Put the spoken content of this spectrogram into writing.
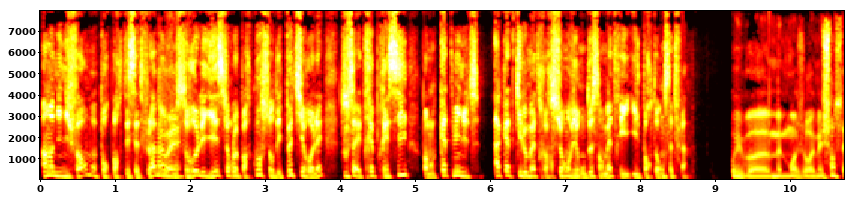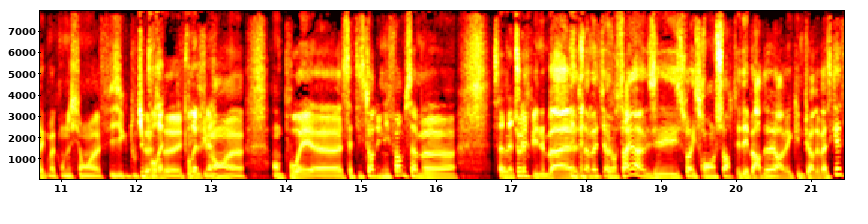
à un uniforme pour porter cette flamme. ils ouais. vont se relayer sur le parcours sur des petits relais. Tout ça est très précis. Pendant 4 minutes à 4 km heure sur environ 200 mètres, ils, porteront cette flamme. Oui, bah, même moi j'aurais mes chances avec ma condition euh, physique douteuse. pourrais, tu pourrais le faire. euh, on pourrait. euh, cette histoire d'uniforme, ça me, ça me turlupine. Bah, ça m'attire. J'en sais rien. Soit ils seront en short et débardeurs avec une paire de baskets.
